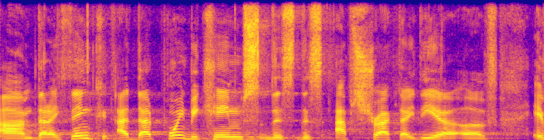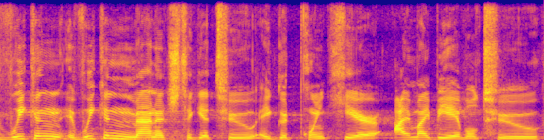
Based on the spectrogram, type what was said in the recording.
um, that I think at that point became this, this abstract idea of if we, can, if we can manage to get to a good point here, I might be able to,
